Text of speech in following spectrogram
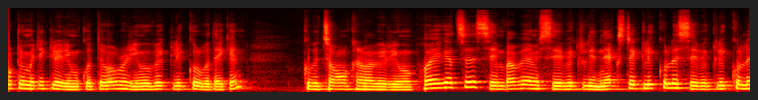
অটোমেটিকলি রিমুভ করতে পারব। রিমুভে ক্লিক করব, দেখেন। খুবই চমৎকারভাবে রিমুভ হয়ে গেছে। সেমভাবে আমি সেভে ক্লিক নেক্সটে ক্লিক করলে সেভে ক্লিক করলে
